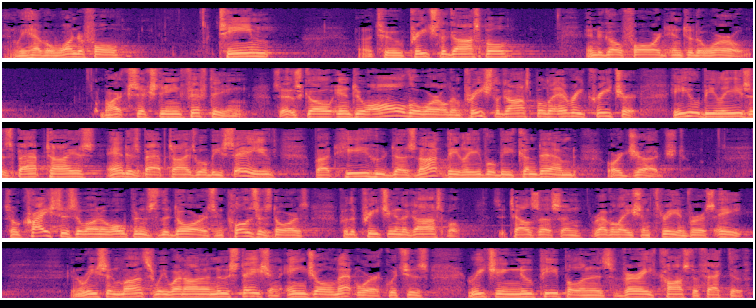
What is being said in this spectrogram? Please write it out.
And we have a wonderful team uh, to preach the gospel and to go forward into the world. Mark 16, 15 says, Go into all the world and preach the gospel to every creature. He who believes is baptized and is baptized will be saved, but he who does not believe will be condemned or judged. So Christ is the one who opens the doors and closes doors for the preaching of the gospel, as it tells us in Revelation 3 and verse 8. In recent months, we went on a new station, Angel Network, which is reaching new people and is very cost effective.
